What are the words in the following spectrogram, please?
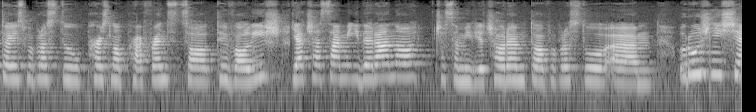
to jest po prostu personal preference, co ty wolisz. Ja czasami idę rano, czasami wieczorem, to po prostu em, różni się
